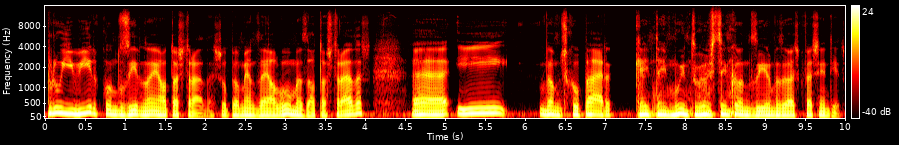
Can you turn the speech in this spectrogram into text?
proibir conduzir em autoestradas, ou pelo menos em algumas autoestradas, eh, e vamos desculpar quem tem muito gosto em conduzir, mas eu acho que faz sentido.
